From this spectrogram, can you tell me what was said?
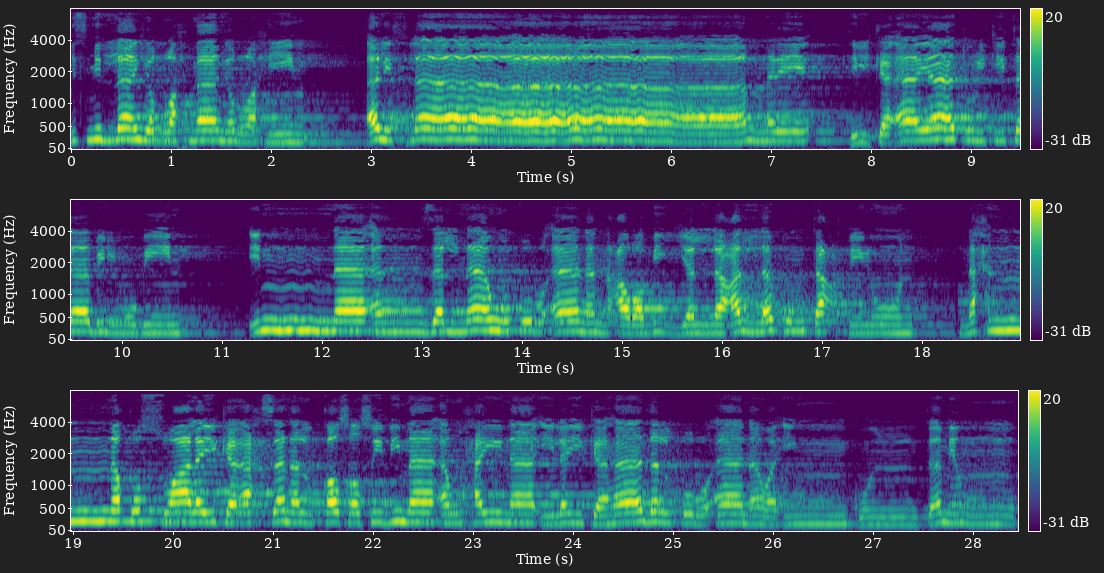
بسم الله الرحمن الرحيم. ألف لامر تلك آيات الكتاب المبين. إنا أنزلناه قرآنا عربيا لعلكم تعقلون. نحن نقص عليك أحسن القصص بما أوحينا إليك هذا القرآن وإن كنت من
